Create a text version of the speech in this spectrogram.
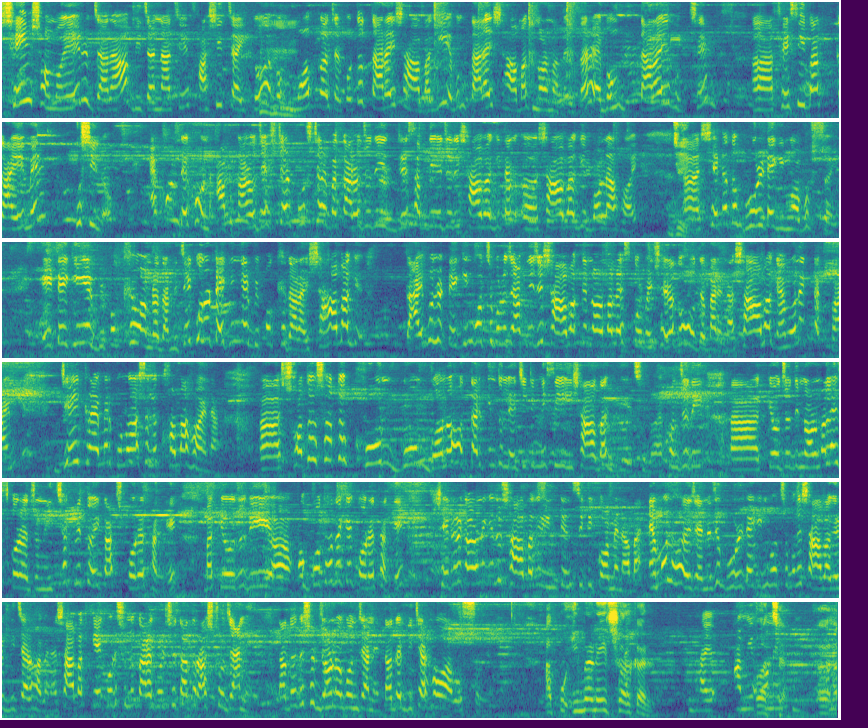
সেই সময়ের যারা বিচার না চেয়ে ফাঁসি চাইতো এবং মব কালচার করতো তারাই শাহবাগী এবং তারাই শাহবাগ নর্মালাইজার এবং তারাই হচ্ছে ফেসিবাগ কায়েমের কুশিল এখন দেখুন আপ- কারও জেস্টার পোস্টার বা কারও যদি ড্রেস আপ দিয়ে যদি শাহবাগিতা শাহবাগী বলা হয়। সেটা তো ভুল ট্যাগিং অবশ্যই। এই ট্যাগিং এর বিপক্ষেও আমরা দাবি যে কোনো ট্যাগিং এর বিপক্ষে দাঁড়াই। শাহবাগে তাই বলে টেকিং হচ্ছে বলে যে আপনি যে শাহবাগকে নর্মালাইজ করবেন সেটা তো হতে পারে না। শাহবাগ এমন একটা ক্রাইম যেই ক্রাইমের কোনো আসলে ক্ষমা হয় না। শত শত খুন গুম গণহত্যার কিন্তু লেজিটিমেসি শাহবাগ দিয়েছিল। এখন যদি কেউ যদি নর্মালাইজ করার জন্য ইচ্ছাকৃত এই কাজ করে থাকে বা কেউ যদি অজ্ঞতা থেকে করে থাকে সেটার কারণে কিন্তু শাহবাগের ইন্টেন্সিটি কমে না। বা এমন হয়ে যায় না যে ভুল ট্যাগিং হচ্ছে বলে শাহবাগের বিচার হবে না। শাহবাগ কে করেছিল কারা করেছিল তা তো রাষ্ট্র জানে। তাদের দেশের জনগণ জানে। তাদের বিচার হওয়া আবশ্যক। আপু ইমরান এইচ সরকার? ভাই আমি আচ্ছা। অনেক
